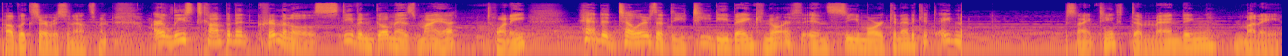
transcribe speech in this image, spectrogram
Public service announcement. Our least competent criminals, Stephen Gomez Maya, 20, handed tellers at the TD Bank North in Seymour, Connecticut, a 19th demanding money.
